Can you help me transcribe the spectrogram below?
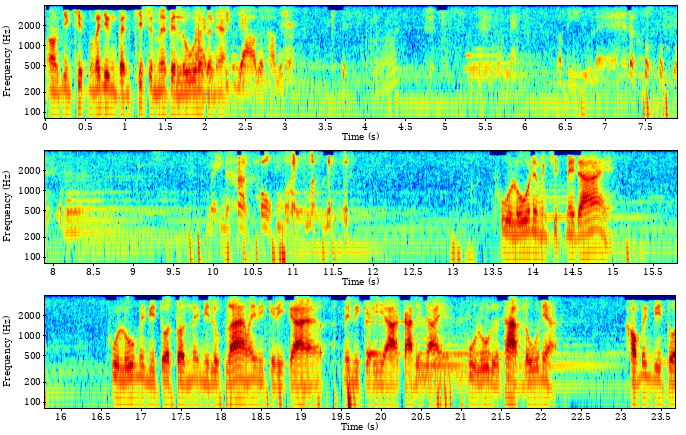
เอยิ่งคิดมันก็ยิ่งเป็นคิดจนไม่เป็นรู้แล้วตอนเนี้ยคิดยาวเลยครับ ก็ดีอยู่แล้ว ไม่น่าคงหมายมันเลยผู้รู้เนี่ยมันคิดไม่ได้ ผู้รู้ไม่มีตัวตน ไม่มีรูปร่าง ไม่มีกิริยาไม่มีกิริยาการใดๆผู้รู้หรือธาตุรู้เนี่ย เขาไม่มีตัว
